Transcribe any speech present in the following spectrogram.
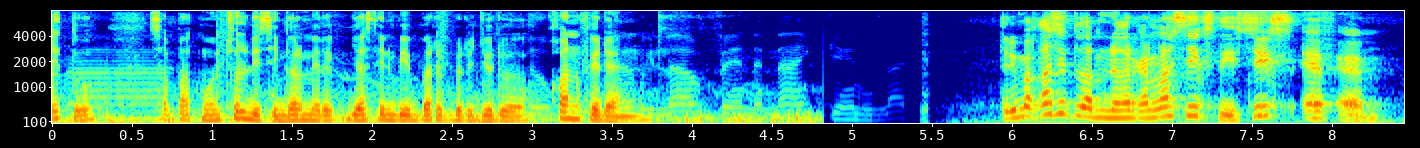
itu sempat muncul di single mirip Justin Bieber berjudul Confident. Terima kasih telah mendengarkan Lasix di 6 FM.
